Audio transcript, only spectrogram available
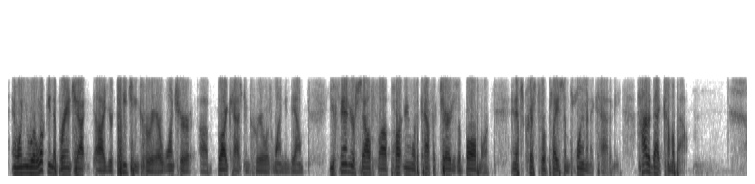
And when you were looking to branch out uh, your teaching career, once your uh, broadcasting career was winding down, you found yourself uh, partnering with Catholic Charities of Baltimore and it's Christopher Place Employment Academy. How did that come about?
